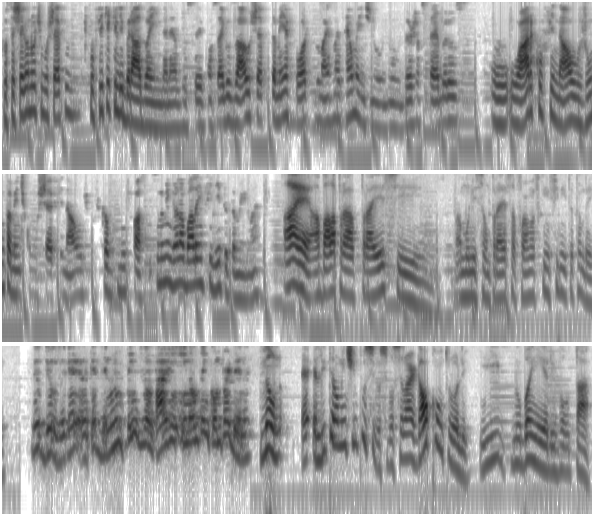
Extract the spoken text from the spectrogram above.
você chega no último chefe, tipo, fica equilibrado ainda, né? Você consegue usar, o chefe também é forte e tudo mais, mas realmente, no, no Dirge of Cerberus, o, o, arco final, juntamente com o chefe final, tipo, fica muito fácil. Se não me engano, a bala é infinita também, não é? Ah, é. A bala pra esse. A munição pra essa forma fica infinita também. Meu Deus, quer dizer, não tem desvantagem e não tem como perder, né? Não, é, é literalmente impossível. Se você largar o controle e ir no banheiro e voltar,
